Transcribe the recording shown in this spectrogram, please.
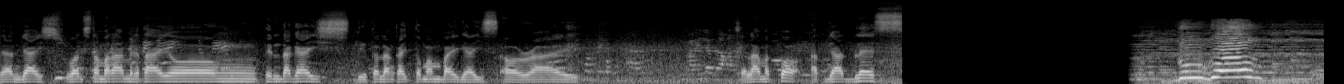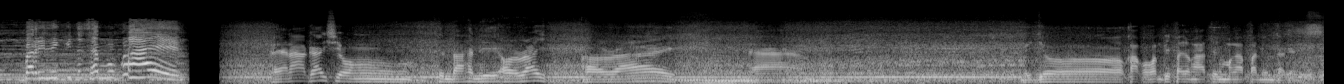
Yan guys, once na marami na tayong tinda guys, dito lang kayo tumambay guys. Alright. Salamat po at God bless. Gunggong! Barinig kita sa mukha eh! Ayan na guys, yung tindahan ni Alright. Alright. Yan. Medyo kakukunti pa yung ating mga paninda guys.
